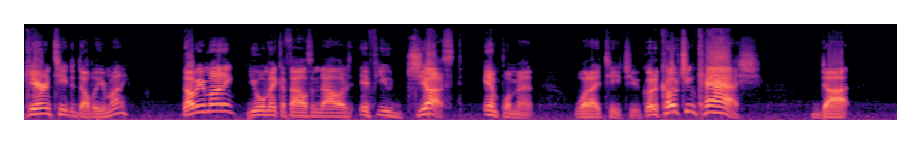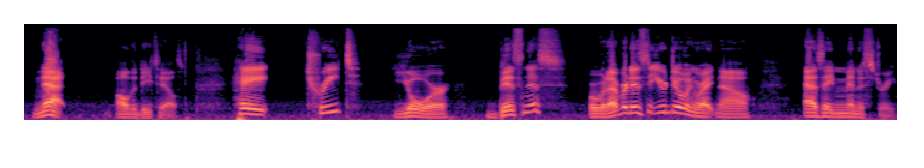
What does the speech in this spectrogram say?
guaranteed to double your money. Double your money, you will make $1,000 if you just implement what I teach you. Go to coachingcash.net. All the details. Hey, treat your business or whatever it is that you're doing right now as a ministry.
